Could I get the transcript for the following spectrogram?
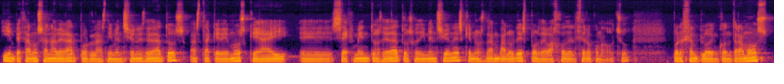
y empezamos a navegar por las dimensiones de datos hasta que vemos que hay eh, segmentos de datos o dimensiones que nos dan valores por debajo del 0,8. Por ejemplo, encontramos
